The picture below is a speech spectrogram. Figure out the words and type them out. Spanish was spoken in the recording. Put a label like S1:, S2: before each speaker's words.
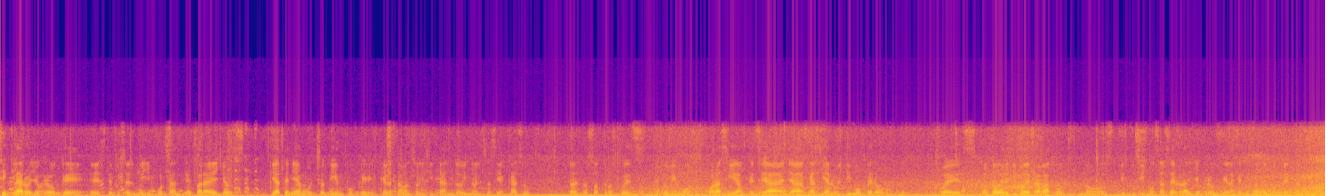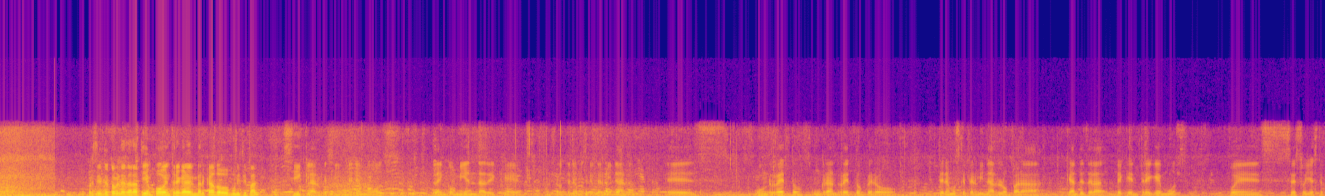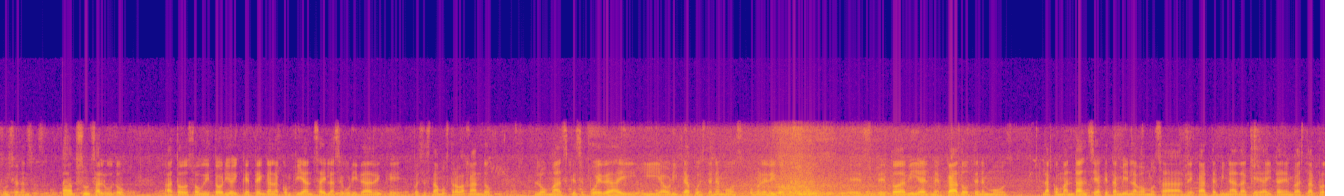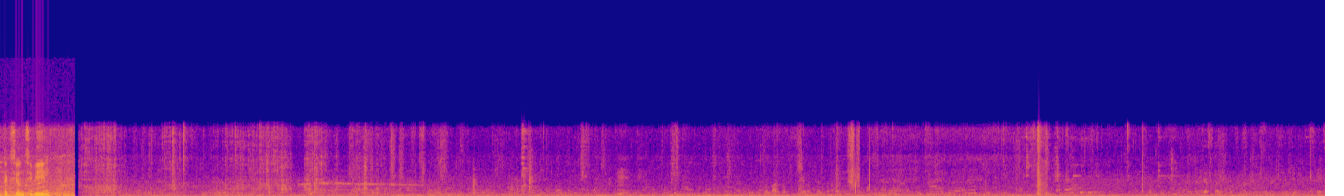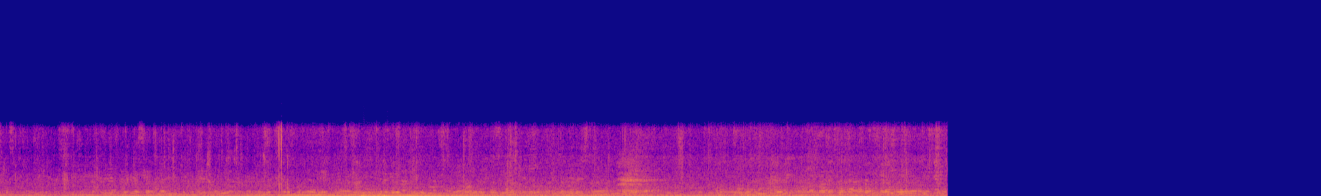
S1: Sí, claro, yo creo que este pues es muy importante para ellos. Ya tenía mucho tiempo que, que la estaban solicitando y no les hacía caso. Entonces nosotros pues estuvimos, ahora sí, aunque sea ya casi al último, pero pues con todo el equipo de trabajo nos dispusimos a hacerla y yo creo que la gente está muy contenta por el trabajo.
S2: Presidente, ¿todavía le dará tiempo a entregar el mercado municipal?
S1: Sí, claro que sí. Tenemos la encomienda de que pues, lo tenemos que terminar. Es un reto, un gran reto, pero tenemos que terminarlo para que antes de, que entreguemos, pues eso ya esté funcionando. Ah, un saludo a todo su auditorio y que tengan la confianza y la seguridad de que pues estamos trabajando lo más que se pueda y, y ahorita pues tenemos, como le digo, tenemos este, todavía el mercado, tenemos la comandancia que también la vamos a dejar terminada, que ahí también va a estar protección civil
